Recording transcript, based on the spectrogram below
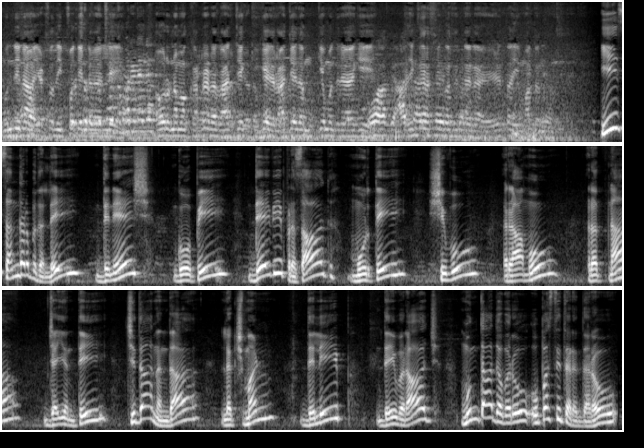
ಮುಂದಿನ ಎರಡು ಸಾವಿರದ ಇಪ್ಪತ್ತೆಂಟರಲ್ಲಿ ಅವರು ನಮ್ಮ ಕರ್ನಾಟಕ ರಾಜ್ಯಕ್ಕೆ ರಾಜ್ಯದ ಮುಖ್ಯಮಂತ್ರಿಯಾಗಿ ಅಧಿಕಾರ ಸ್ವೀಕರಿಸಿದ್ದಾರೆ ಹೇಳ್ತಾ ಈ ಮಾತನ್ನು. ಈ ಸಂದರ್ಭದಲ್ಲಿ ದಿನೇಶ್ ಗೋಪಿ ದೇವಿ ಪ್ರಸಾದ್ ಮೂರ್ತಿ ಶಿವು ರಾಮು ರತ್ನ ಜಯಂತಿ ಚಿದಾನಂದ ಲಕ್ಷ್ಮಣ್ ದಿಲೀಪ್ ದೇವರಾಜ್ ಮುಂತಾದವರು ಉಪಸ್ಥಿತರಿದ್ದರು.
